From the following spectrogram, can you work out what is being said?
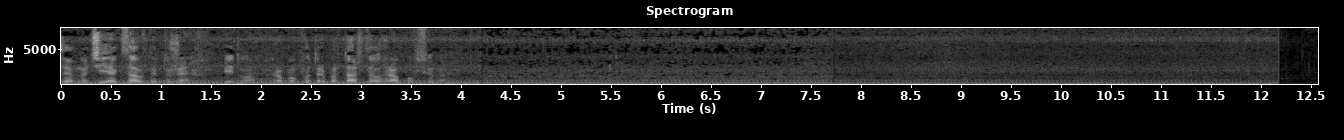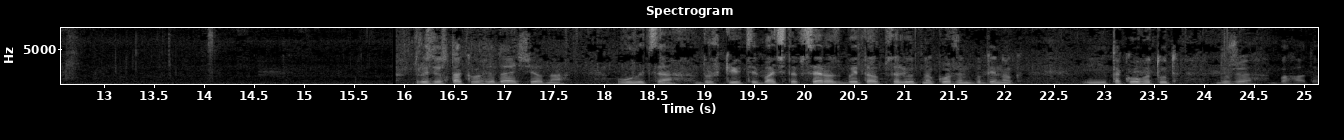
це вночі, як завжди, дуже підло. Робимо фоторепортаж, телеграф повсюди. Друзі, ось так виглядає ще одна вулиця в Дружківці. Бачите, все розбито, абсолютно кожен будинок. І такого тут дуже багато.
